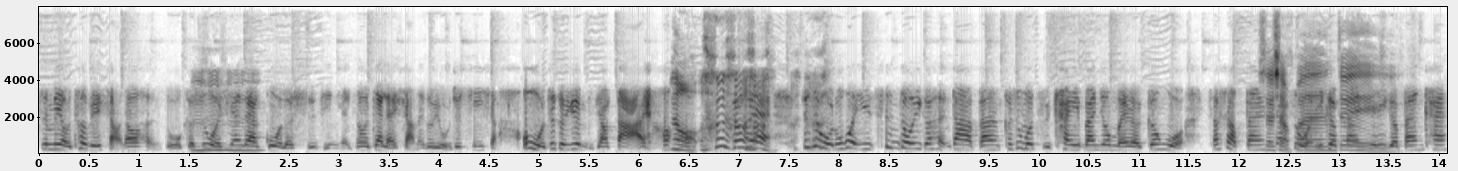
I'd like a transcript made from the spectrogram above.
时没有特别想到很多，可是我现在过了十几年之后再来想那个月，我就心想，哦，我这个月比较大呀，哦、对不对？就是我如果一次做一个很大的班，可是我只开一班就没了，跟我小小班，小小班但是我一个班接一个班开，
